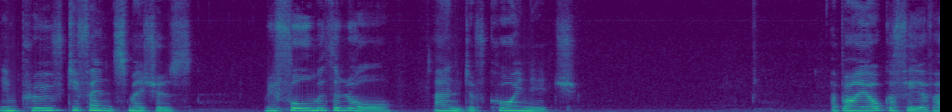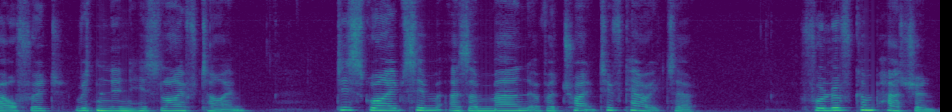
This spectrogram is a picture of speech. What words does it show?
improved defence measures, reform of the law, and of coinage. A biography of Alfred, written in his lifetime, describes him as a man of attractive character, full of compassion,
